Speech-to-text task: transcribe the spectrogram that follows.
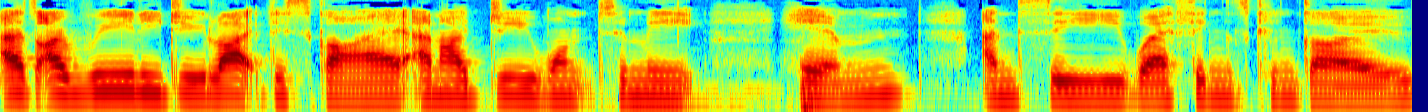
as I really do like this guy and I do want to meet him and see where things can go.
